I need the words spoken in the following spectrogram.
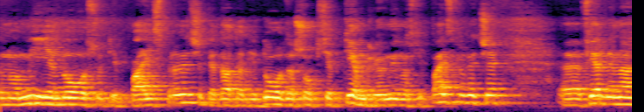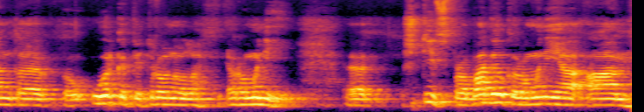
în 1914, pe data de 28 septembrie 1914, eh, Ferdinand urcă pe tronul României. Știți probabil că România a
